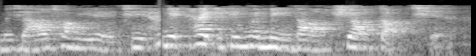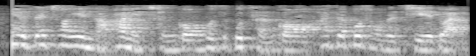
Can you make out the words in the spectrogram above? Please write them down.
我们想要创业，其实面他一定会面临到需要找钱。因为在创业，哪怕你成功或是不成功，他在不同的阶段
